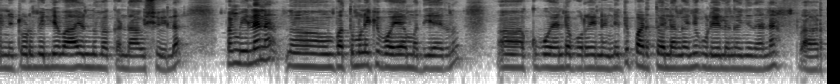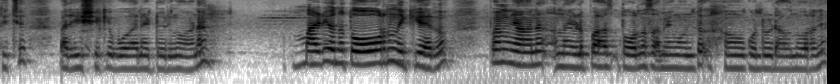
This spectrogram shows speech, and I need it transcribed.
എണ്ണിട്ടോടും വലിയ വായൊന്നും വെക്കേണ്ട ആവശ്യമില്ല. അപ്പം മിലന് പത്ത് മണിക്ക് പോയാൽ മതിയായിരുന്നു. അക്കു പോയതിന്റെ പുറകെ എണ്ണിട്ട് പഠിത്തമെല്ലാം കഴിഞ്ഞ് കുളിയെല്ലാം കഴിഞ്ഞ് തന്നെ പ്രാർത്ഥിച്ച് പരീക്ഷയ്ക്ക് പോകാനായിട്ട് ഒരുങ്ങുവാണ്. മഴയൊന്ന് തോർന്ന് നിൽക്കുകയായിരുന്നു അപ്പം ഞാൻ എന്നാൽ എളുപ്പ തോർന്ന സമയം കൊണ്ട് കൊണ്ടുവിടാമെന്ന് പറഞ്ഞ്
